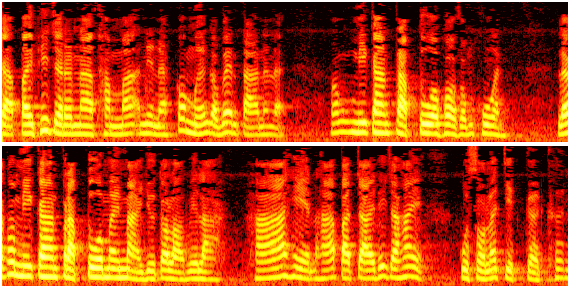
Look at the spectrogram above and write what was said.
จะไปพิจารณาธรรมะเนี่ยนะก็เหมือนกับแว่นตานั่นแหละต้องมีการปรับตัวพอสมควร แล้วก็มีการปรับตัวใหม่ ๆ อยู่ตลอดเวลา หาเหตุหาปัจจัยที่จะให้ กุศลจิตเกิดขึ้น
